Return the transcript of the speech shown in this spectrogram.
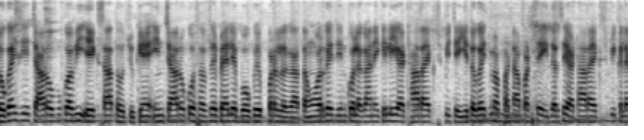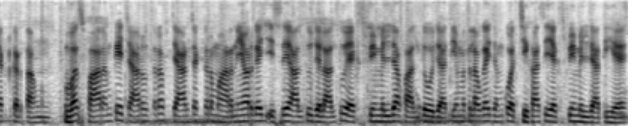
तो गई ये चारों बुक अभी एक साथ हो चुके हैं। इन चारों को सबसे पहले बो के ऊपर लगाता हूँ। और गई जिनको लगाने के लिए 18 एक्सपी चाहिए। तो गई मैं फटाफट से इधर से 18 एक्सपी कलेक्ट करता हूँ। बस फार्म के चारों तरफ़ चार चक्कर मारने और गई इससे आलतू जलालतू एक्सपी मिल जा, फालतू हो जाती है। मतलब गई हमको अच्छी खासी एक्सपी मिल जाती है।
